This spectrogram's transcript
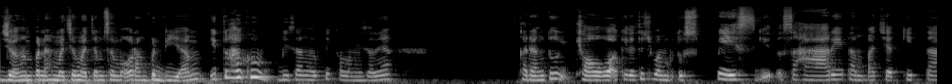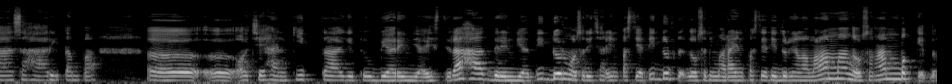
jangan pernah macam-macam sama orang pendiam itu aku bisa ngerti kalau misalnya kadang tuh cowok kita tuh cuma butuh space gitu sehari tanpa chat kita sehari tanpa uh, uh, ocehan kita gitu. Biarin dia istirahat biarin dia tidur nggak usah dicariin pas dia tidur nggak usah dimarahin pas dia tidurnya lama-lama nggak usah ngambek gitu.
